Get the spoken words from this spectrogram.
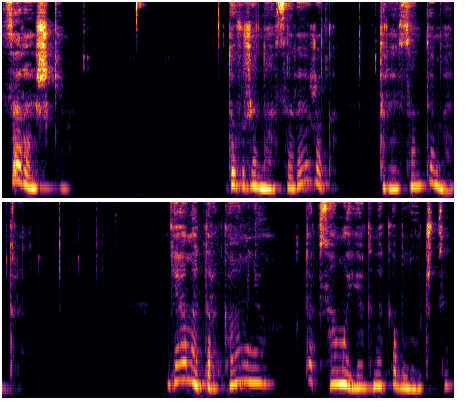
Сережки. Довжина сережок 3 см. Діаметр каменю так само, як на каблучці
